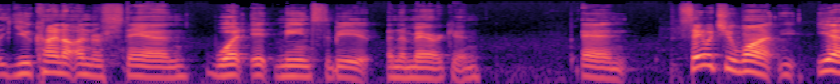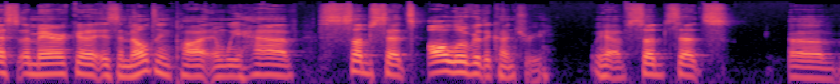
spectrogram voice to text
you kind of understand what it means to be an American. And say what you want. Yes, America is a melting pot and we have subsets all over the country. We have subsets of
